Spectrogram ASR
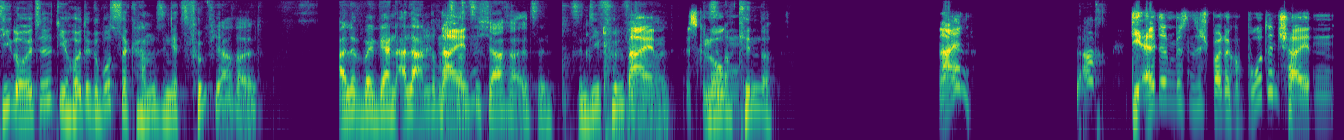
Die Leute, die heute Geburtstag haben, sind jetzt fünf Jahre alt. Alle, weil während alle anderen Nein. 20 Jahre alt sind, sind die fünf Jahre Nein, alt. ist Die sind gelogen. noch Kinder. Nein, Ach, die Eltern müssen sich bei der Geburt entscheiden.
